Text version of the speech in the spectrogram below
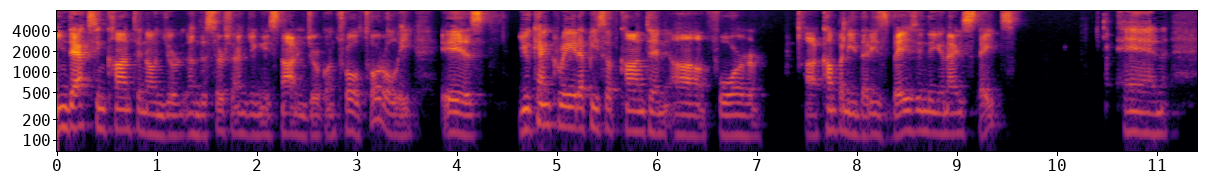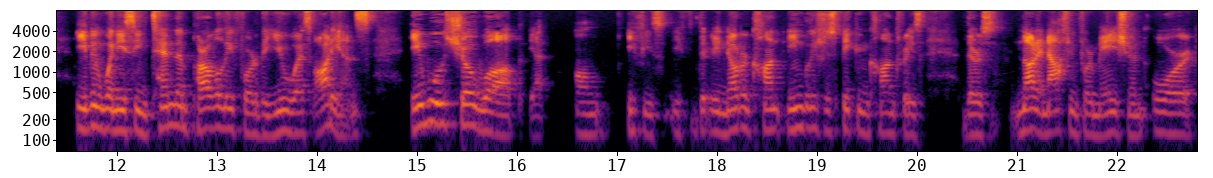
indexing content on your on the search engine is not in your control totally is you can create a piece of content uh, for a company that is based in the united states. And even when it's intended probably for the us audience it will show up on if it's if in other con- english speaking countries there's not enough information or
